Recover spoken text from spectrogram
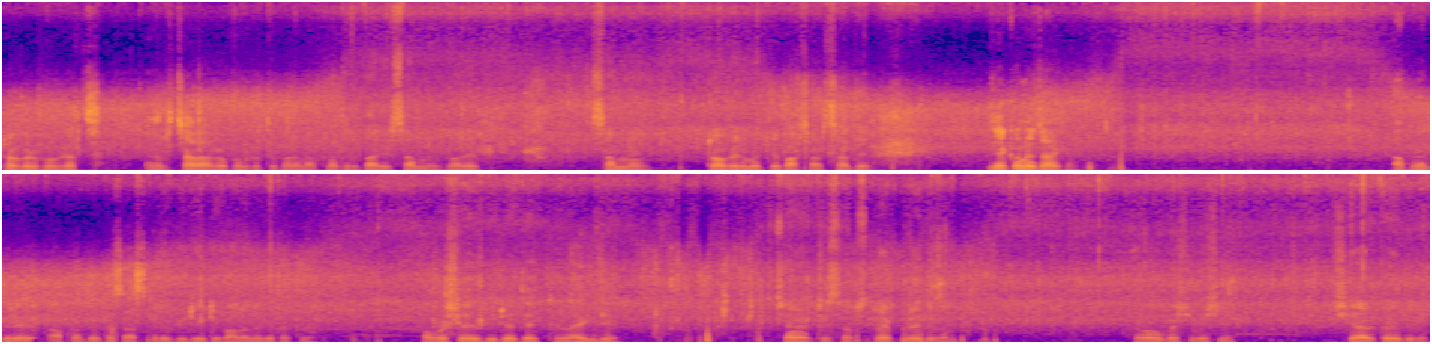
টগর ফুল গাছ চারা রোপণ করতে পারেন। আপনাদের বাড়ির সামনে, ঘরের সামনে, টবের মধ্যে, বাসার ছাদে যে কোনো জায়গায়। আপনাদের আপনাদের কাছে আজকের এই ভিডিওটি ভালো লেগে থাকলে অবশ্যই এই ভিডিওতে একটি লাইক দিয়ে চ্যানেলটি সাবস্ক্রাইব করে দেবেন এবং বেশি বেশি শেয়ার করে দেবেন।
